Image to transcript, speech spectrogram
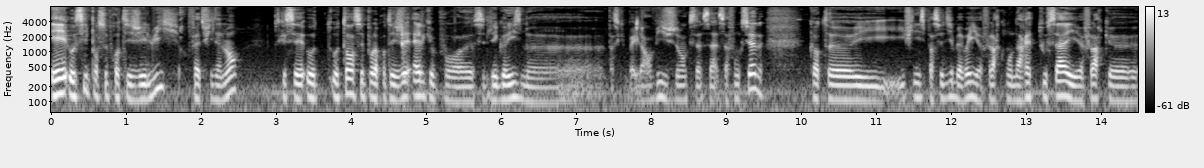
et aussi pour se protéger lui, en fait, finalement. Parce que c'est au- autant c'est pour la protéger elle que pour euh, c'est de l'égoïsme euh, parce que bah, il a envie justement que ça, ça, ça fonctionne. Quand euh, ils, ils finissent par se dire bah oui il va falloir qu'on arrête tout ça, il va falloir que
